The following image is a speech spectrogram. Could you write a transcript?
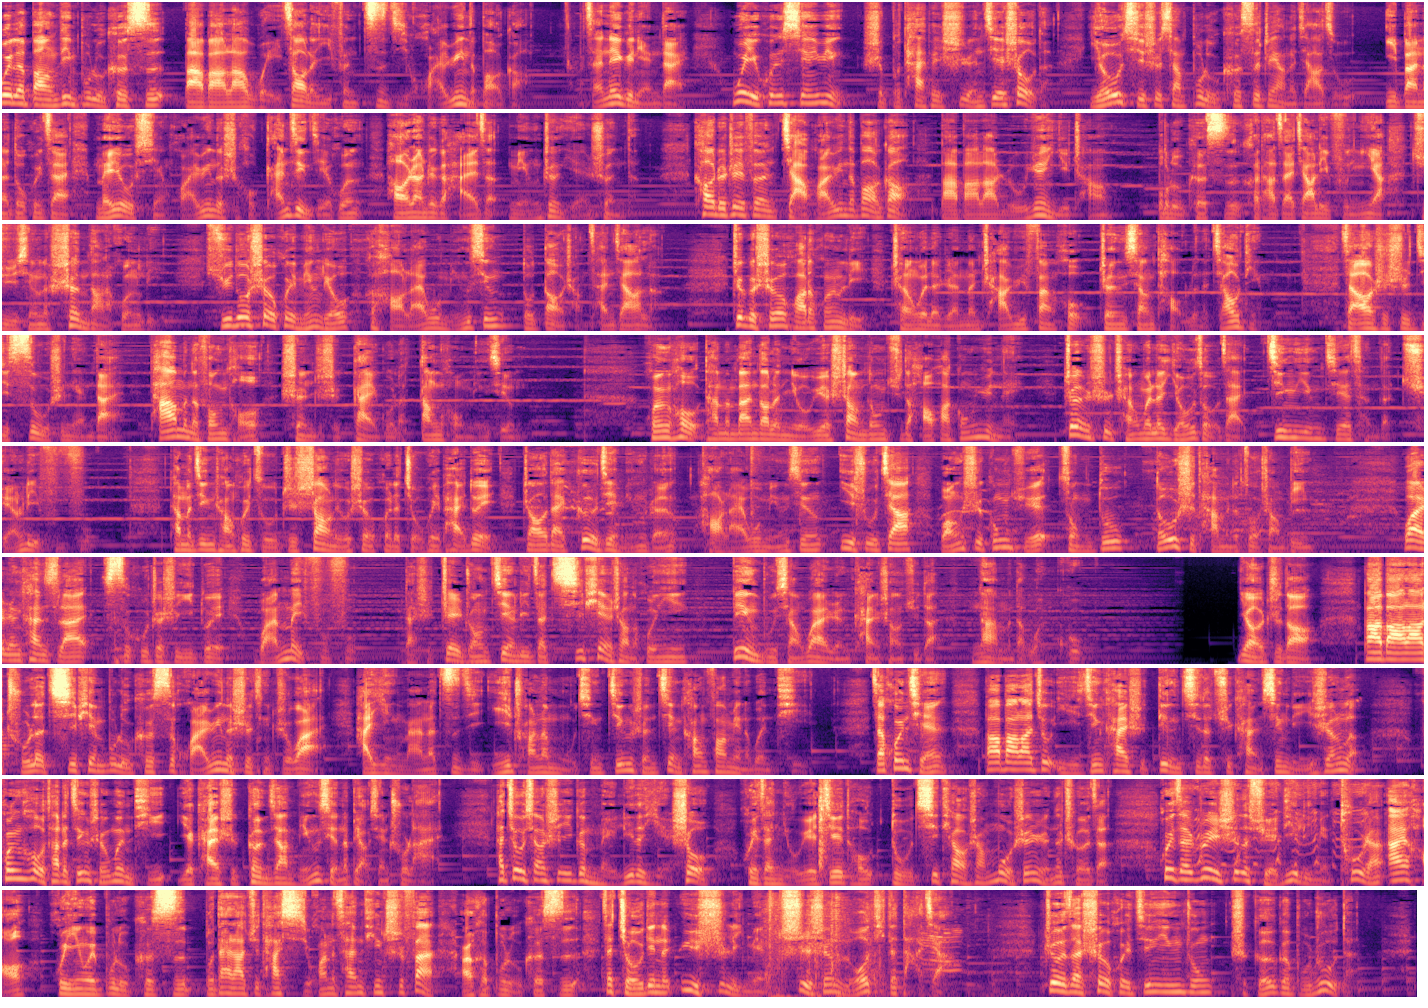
为了绑定布鲁克斯，芭芭拉伪造了一份自己怀孕的报告。在那个年代，未婚先孕是不太被世人接受的，尤其是像布鲁克斯这样的家族，一般呢都会在没有显怀孕的时候赶紧结婚，好让这个孩子名正言顺的。靠着这份假怀孕的报告，芭芭拉如愿以偿，布鲁克斯和他在加利福尼亚举行了盛大的婚礼，许多社会名流和好莱坞明星都到场参加了。这个奢华的婚礼成为了人们茶余饭后争相讨论的焦点。在二十世纪四五十年代，他们的风头甚至是盖过了当红明星。婚后，他们搬到了纽约上东区的豪华公寓内，正式成为了游走在精英阶层的权力夫妇。他们经常会组织上流社会的酒会派对，招待各界名人、好莱坞明星、艺术家、王室公爵、总督，都是他们的座上宾。外人看起来似乎这是一对完美夫妇。但是这桩建立在欺骗上的婚姻，并不像外人看上去的那么的稳固。要知道，芭芭拉除了欺骗布鲁克斯怀孕的事情之外，还隐瞒了自己遗传了母亲精神健康方面的问题。在婚前，芭芭拉就已经开始定期的去看心理医生了。婚后，她的精神问题也开始更加明显的表现出来。她就像是一个美丽的野兽，会在纽约街头赌气跳上陌生人的车子，会在瑞士的雪地里面突然哀嚎，会因为布鲁克斯不带她去他喜欢的餐厅吃饭而和布鲁克斯在酒店的浴室里面赤身裸体的打架。这在社会精英中是格格不入的。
